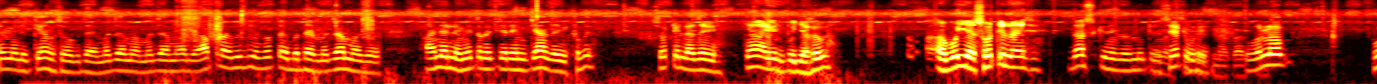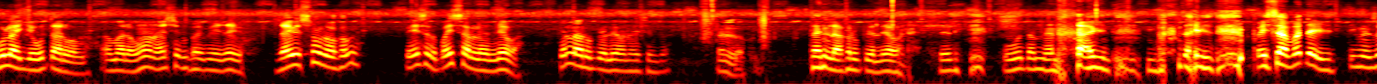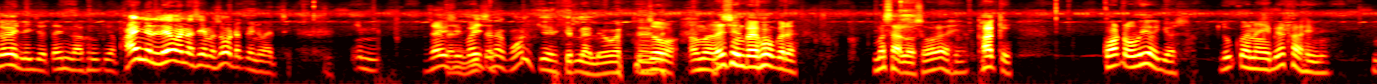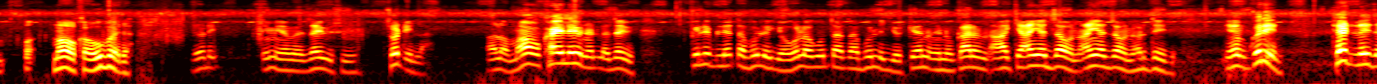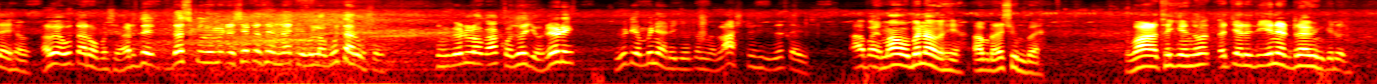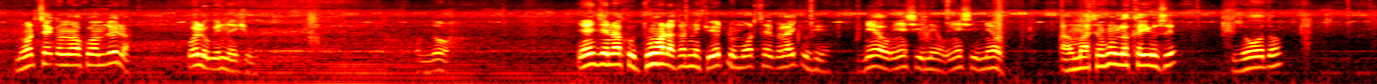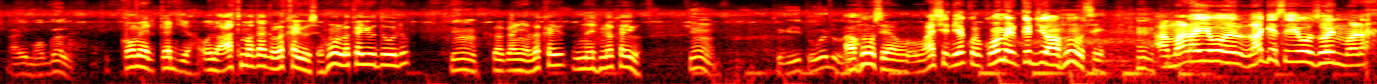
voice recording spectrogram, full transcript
Family કેમ છો બધા મજામાં મજામાં. જ આપણા વીડિયો જોતા બધા મજામાં જ હોય. ફાઇનલી મિત્રો અત્યારે એને ક્યાં જવી ખબર? ચોટીલા જવી ક્યાં આવીને પૂજા ખબર? આ પૂજા ચોટીલા દસ કિલોમીટર સેટું છે. વલોગ ભૂલાઈ ગયો ઉતારવામાં. અમારા હું હસીમભાઈ બે જયું. જાવી શું લો ખબર? પૈસા પૈસા લઈને લેવા. કેટલા રૂપિયા લેવાના હસીમભાઈ? ત્રણ લાખ રૂપિયા લેવાના. રેડી હું તમને આવીને બતાવીશ. પૈસા બતાવીશ. તમે જોઈ લેજો ત્રણ લાખ રૂપિયા. ફાઇનલ લેવાના છે એમાં સો ટકાની વાત છે. એમ જઈશ પૈસા કોણ કે કેટલા લેવાના? જો અમારે રસીનભાઈ શું કરે? મસાલો સોળે છે. ફાકી. કોટો વયો ગયો છે. દુકાને અહીં બેઠા છે. માવો ખાવા ઊભા રહ્યા. રેડી? એમ હવે જાવી છીએ ચોટીલા. હાલો માવો ખાઈ લેવું ને એટલે જાવી ક્લિપ લેતા ભૂલી ગયો વલોગ ઉતારતા ભૂલી ગયો, કેનું એનું કારણ? આ કે અહીંયા જ જાઓ ને, અહીંયા જ જાઓ ને અડધેથી એમ કરીને ઠેઠ લઈ જાય હવે. હવે ઉતારો પછી અડધે દસ કિલોમીટર સેટ થઈને નાખી વલોગ ઉતારું છું. તમે વેડલોગ આખો જોજો. રેડી વીડિયો બન્યા રહીજો. તમને લાસ્ટ સુધી બતાવીશ. આ ભાઈ માવો બનાવે છે આપણે અશ્વિનભાઈ. વાળ થઈ ગયા અત્યારેથી એને ડ્રાઇવિંગ કર્યું મોટરસાઇકલનું આખું આમ જોઈ લો, ઓલું કરી નાખ્યું. આમ જો એન્જિન આખું ધુવાડા કરી નાખ્યું, એટલું મોટરસાઇકલ આપ્યું છે. નેવ એંસી નેવ એંસી નેવ. આ માથે શું લખાયું છે? જુઓ તો. મોગલ. કોમેન્ટ કરજો. ઓલું હાથમાં કાંઈક લખાયું છે. શું લખાયું હતું ઓલું? ક્યાં? કાંઈક અહીંયા લખાયું? નહીં લખાયું. ક્યાં? આ શું છે? વાંચીને એકવાર કોમેન્ટ કરજો આ શું છે. આ માણા એવો લાગે છે એવો જોઈને માણા.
